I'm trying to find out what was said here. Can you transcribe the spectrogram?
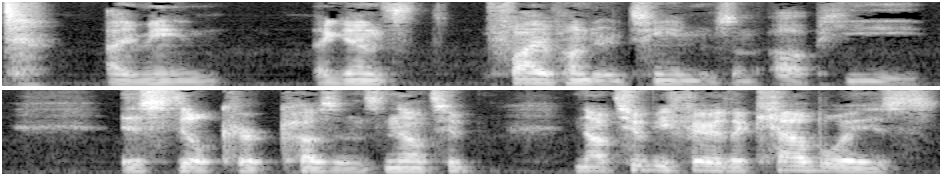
I mean, against 500 teams and up, he is still Kirk Cousins. Now, to now to be fair, the Cowboys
